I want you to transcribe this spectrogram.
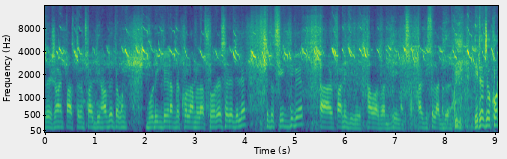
যে সময় পাঁচ থেকে ছয় দিন হবে তখন বোর্ডিং থেকে আপনার খোলামেলা ফ্লোরে ছেড়ে দিলে শুধু ফিড দিবে আর পানি দিবে খাওয়ার পানি এই আর কিছু লাগবে এটা যখন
